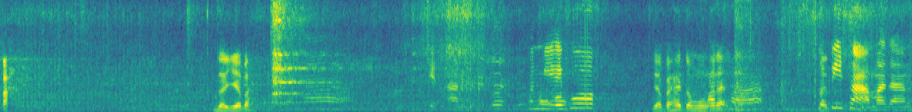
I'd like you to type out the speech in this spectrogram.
ไป เหลือเยอะปะเจ็ดอัน มันมีไอ้พวกอย่าไปให้ตรงนู้นก็ได้ฟ้าแล้วปีสามอะอาจารย์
